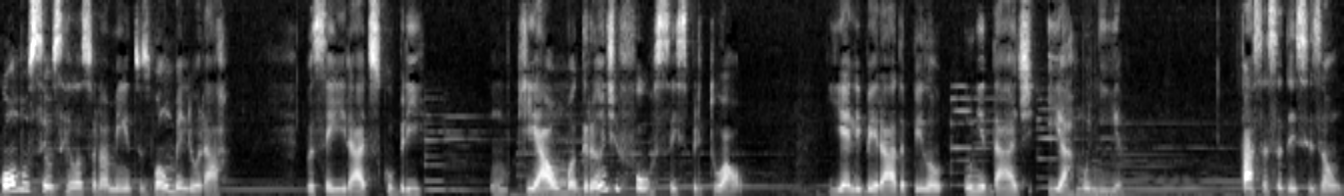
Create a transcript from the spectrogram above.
como seus relacionamentos vão melhorar. Você irá descobrir que há uma grande força espiritual e é liberada pela unidade e harmonia. Faça essa decisão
